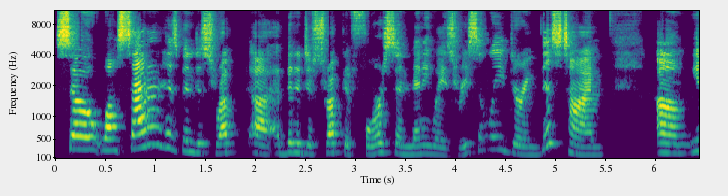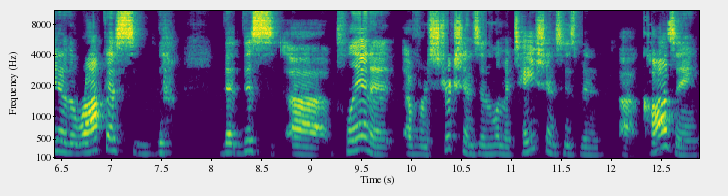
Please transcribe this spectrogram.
So while Saturn has been disrupt, uh, been a disruptive force in many ways recently, during this time, um, you know, the raucous that this uh, planet of restrictions and limitations has been uh, causing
